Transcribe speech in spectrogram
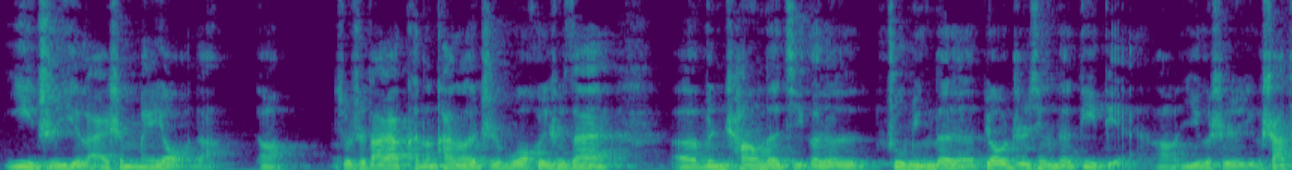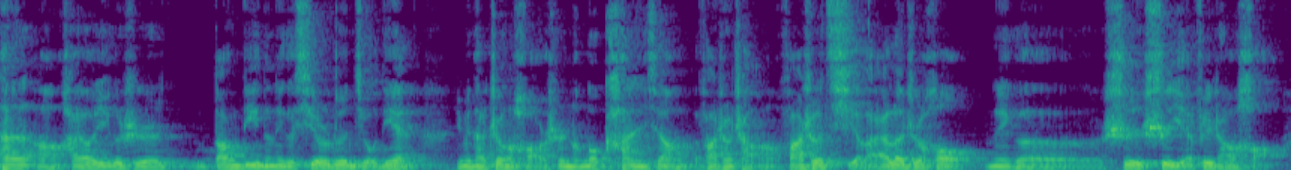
一直以来是没有的啊，就是大家可能看到的直播会是在。呃，文昌的几个著名的标志性的地点啊，一个是一个沙滩啊，还有一个是当地的那个希尔顿酒店，因为它正好是能够看向发射场，发射起来了之后，那个视视野非常好。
